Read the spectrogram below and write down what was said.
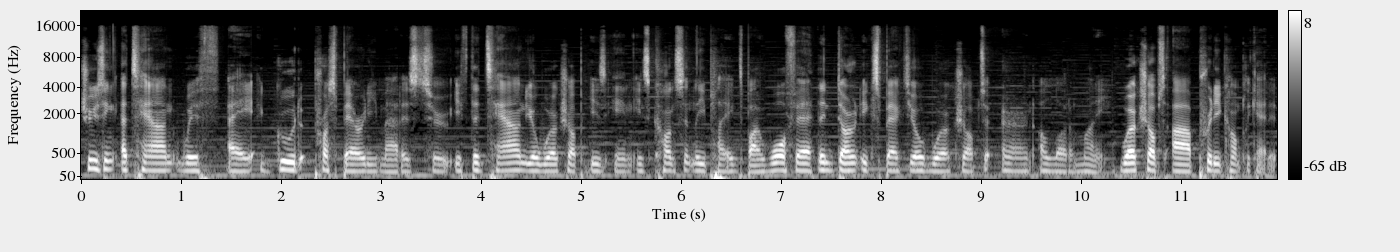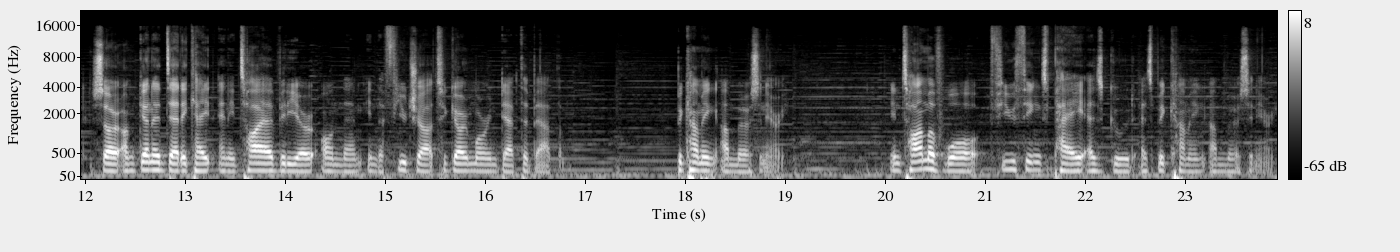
Choosing a town with a good prosperity matters too. If the town your workshop is in is constantly plagued by warfare, then don't expect your workshop to earn a lot of money. Workshops are pretty complicated, so I'm gonna dedicate an entire video on them in the future to go more in depth about them. Becoming a mercenary. In time of war, few things pay as good as becoming a mercenary,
